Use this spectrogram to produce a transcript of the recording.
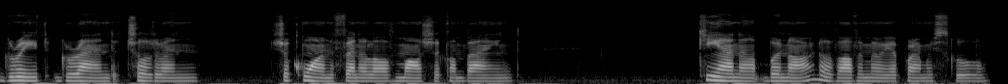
great grandchildren, Shaquan Fenelon of Marchand Combined, Kiana Bernard of Ave Maria Primary School,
